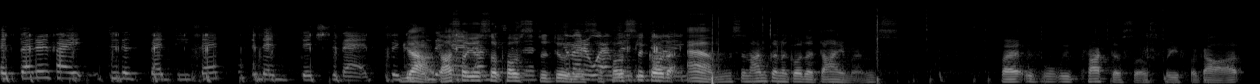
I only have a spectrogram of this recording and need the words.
it's better if I do the bed defense and then ditch the bed. because Yeah, that's what you're I'm supposed gonna- to do. no you're supposed to go be to dying. M's, and I'm gonna go to diamonds. Right? We've we practiced this, but you forgot.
